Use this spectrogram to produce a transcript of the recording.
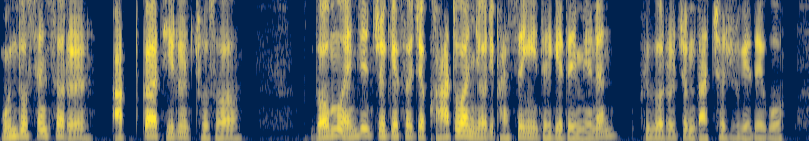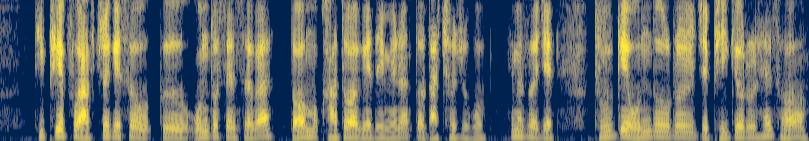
온도 센서를 앞과 뒤를 줘서 너무 엔진 쪽에서 이제 과도한 열이 발생이 되게 되면은 그거를 좀 낮춰주게 되고 DPF 앞쪽에서 그 온도 센서가 너무 과도하게 되면은 또 낮춰주고 하면서 이제 두 개 온도를 이제 비교를 해서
